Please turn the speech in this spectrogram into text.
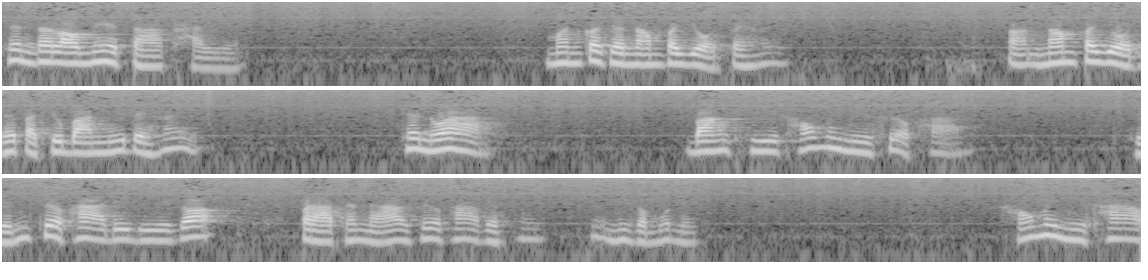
เช่นถ้าเราเมตตาใครมันก็จะนำประโยชน์ไปให้นำประโยชน์ในปัจจุบันนี้ไปให้ เช่นว่า บางทีเขาไม่มีเสื้อผ้า เห็นเสื้อผ้าดี ๆ ก็ ปรารถนาเอาเสื้อผ้าไปให้นี่สมมุติเลยเขาไม่มีข้าว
